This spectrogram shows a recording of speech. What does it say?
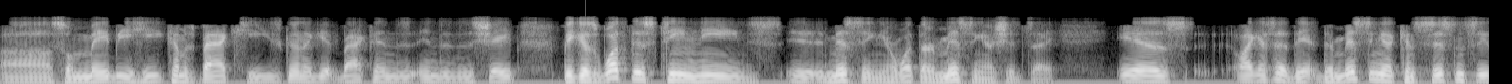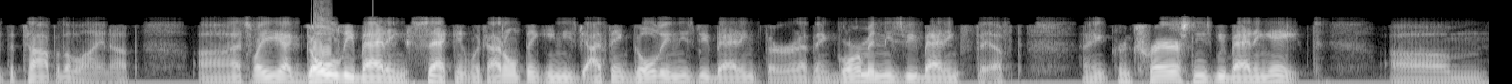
Uh, so maybe he comes back, he's going to get back into, into the shape because what this team needs is missing, or what they're missing, I should say, is like I said, they're, they're missing a consistency at the top of the lineup. Uh, that's why you got Goldie batting second, which I don't think he needs. I think Goldie needs to be batting third. I think Gorman needs to be batting fifth. I think Contreras needs to be batting eighth. Um,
